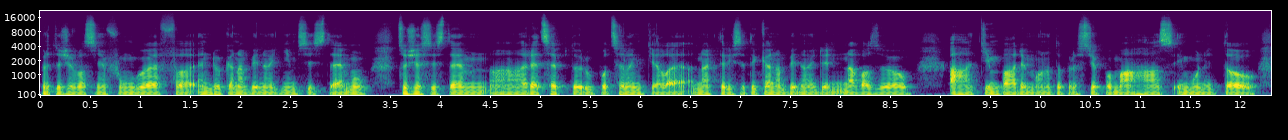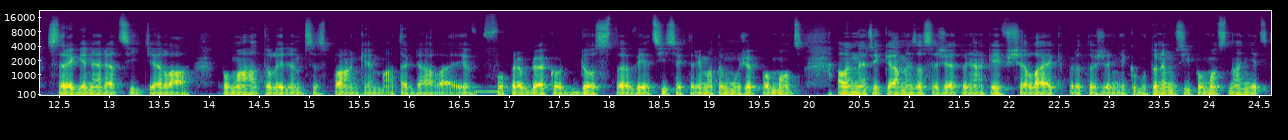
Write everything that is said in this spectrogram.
protože vlastně funguje v endokanabinoidním systému, což je systém receptorů po celém těle, na který se ty kanabinoidy navazují a tím pádem ono to prostě pomáhá s imunitou, s regenerací těla, pomáhá to lidem se spánkem a tak dále. Je opravdu jako dost věcí, se kterými to může pomoct, ale neříkáme zase, že je to nějaký všelek, protože někomu to nemusí pomoct na nic,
